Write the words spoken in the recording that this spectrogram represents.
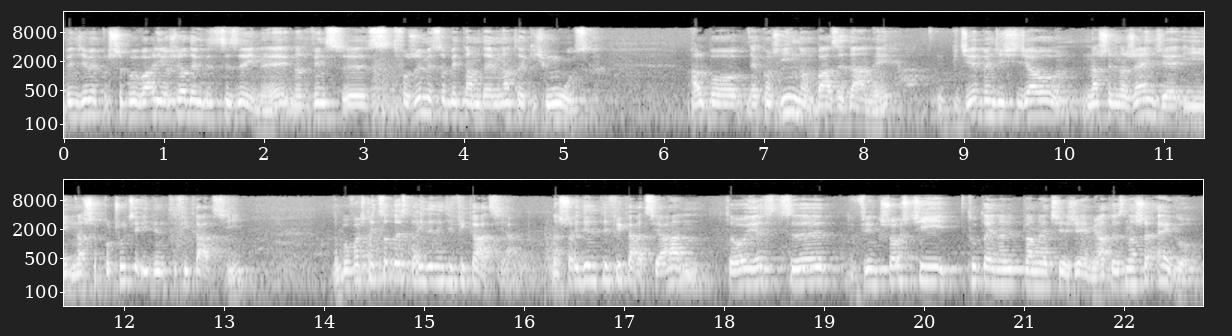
będziemy potrzebowali ośrodek decyzyjny, no więc e, stworzymy sobie tam, dajmy na to jakiś mózg albo jakąś inną bazę danych, gdzie będzie się działo nasze narzędzie i nasze poczucie identyfikacji. No bo właśnie co to jest ta identyfikacja? Nasza identyfikacja to jest e, w większości tutaj na planecie Ziemia, to jest nasze ego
